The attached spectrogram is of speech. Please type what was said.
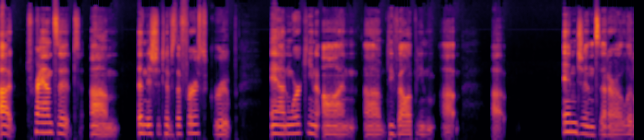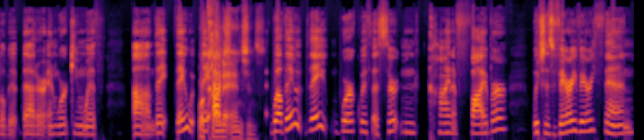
uh, transit um, initiatives. The first group, and working on uh, developing uh, uh, engines that are a little bit better, and working with um, they they What they kind of engines? well, they they work with a certain kind of fiber, which is very very thin,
